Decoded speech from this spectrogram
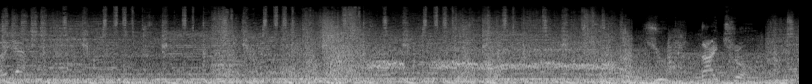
will ya? You, Nitro!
